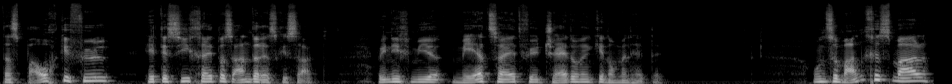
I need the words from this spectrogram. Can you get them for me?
Das Bauchgefühl hätte sicher etwas anderes gesagt, wenn ich mir mehr Zeit für Entscheidungen genommen hätte. Und so manches Mal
